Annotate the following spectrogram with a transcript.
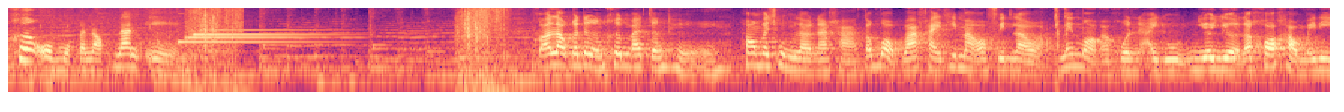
เครื่องอบหมวกกันน็อกนั่นเองก็เราก็เดินขึ้นมาจนถึงห้องประชุมแล้วนะคะ ต้องบอกว่าใครที่มาออฟฟิศเราอะไม่เหมาะกับคนอายุเยอะๆ แล้วข้อเข่าไม่ดี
